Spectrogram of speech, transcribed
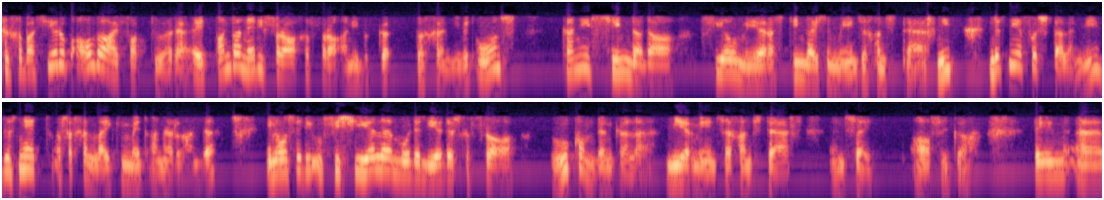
so gebaseer op al daai faktore het Panda net die vraag gevra aan die begin jy weet ons kan nie sien dat daar veel meer as 10000 mense gaan sterf nie. En dis nie 'n voorspelling nie dis net 'n vergelyking met ander lande. En ons het die offisiële modelleerders gevra hoekom dink hulle meer mense gaan sterf in Suid-Afrika? En uh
